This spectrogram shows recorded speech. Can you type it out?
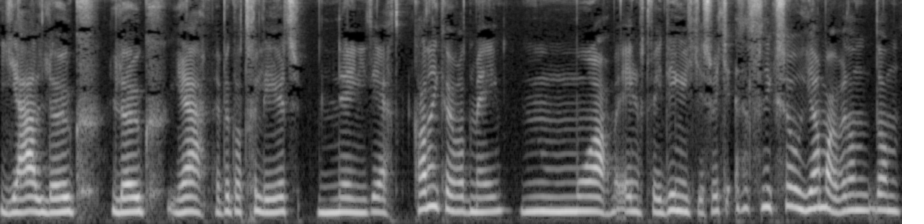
ja, leuk, leuk. Ja, heb ik wat geleerd? Nee, niet echt. Kan ik er wat mee? Mwah, met één of twee dingetjes. Weet je, dat vind ik zo jammer. Dan, dan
